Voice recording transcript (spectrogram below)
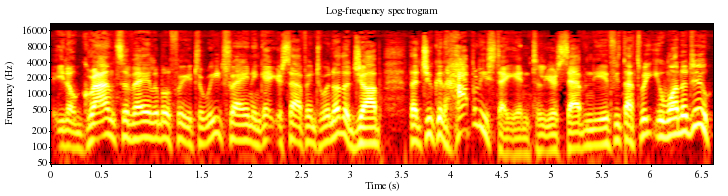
you know, grants available for you to retrain and get yourself into another job that you can happily stay in till you're 70 if that's what you want to do.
